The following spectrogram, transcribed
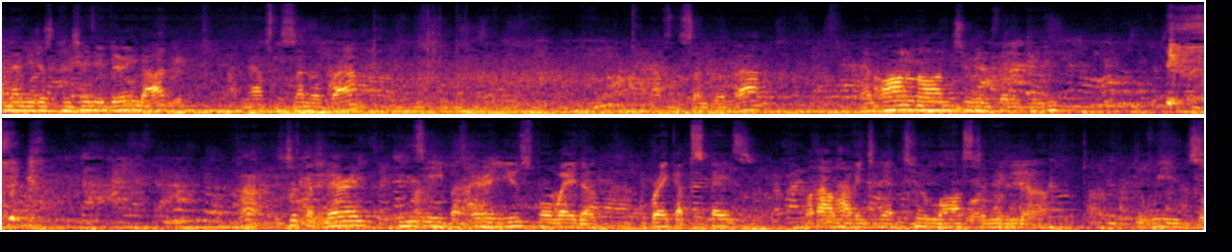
And then you just continue doing that. And that's the center of that. That's the center of that. And on and on to infinity. It's just a very easy but very useful way to break up space without having to get too lost in the, uh, the weeds.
